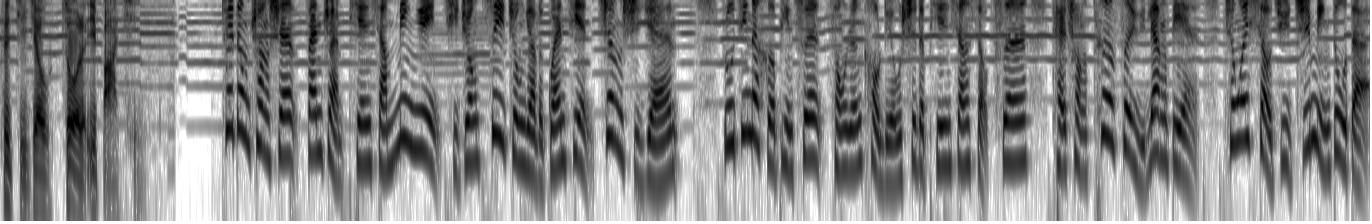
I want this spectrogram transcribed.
自己就做了一把琴。推动创生、翻转偏向命运，其中最重要的关键正是人。如今的和平村从人口流失的偏乡小村，开创特色与亮点，成为小具知名度的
